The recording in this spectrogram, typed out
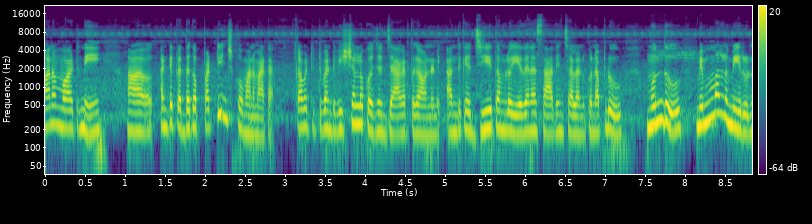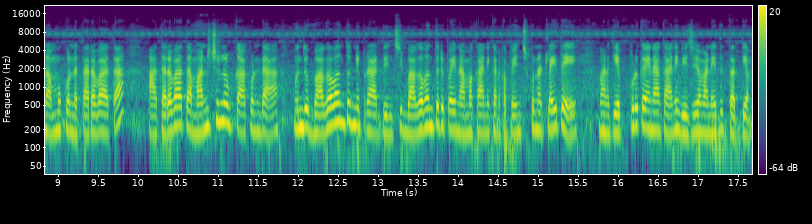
మనం వాటిని అంటే పెద్దగా పట్టించుకోమన్నమాట కాబట్టి ఇటువంటి విషయంలో కొంచెం జాగ్రత్తగా ఉండండి. అందుకే జీవితంలో ఏదైనా సాధించాలనుకున్నప్పుడు ముందు మిమ్మల్ని మీరు నమ్ముకున్న తర్వాత ఆ తర్వాత మనుషులను కాకుండా ముందు భగవంతుడిని ప్రార్థించి భగవంతుడిపై నమ్మకాన్ని కనుక పెంచుకున్నట్లయితే మనకి ఎప్పటికైనా కానీ విజయం అనేది తథ్యం.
